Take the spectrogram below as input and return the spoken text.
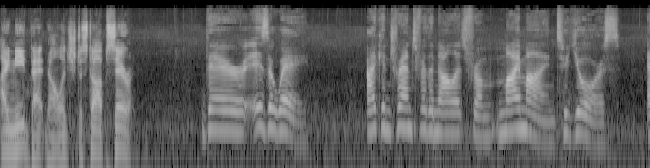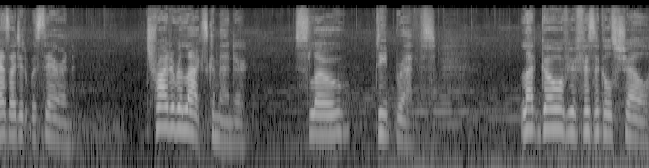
I need that knowledge to stop Saren. There is a way. I can transfer the knowledge from my mind to yours, as I did with Saren. Try to relax, Commander. Slow, deep breaths. Let go of your physical shell.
